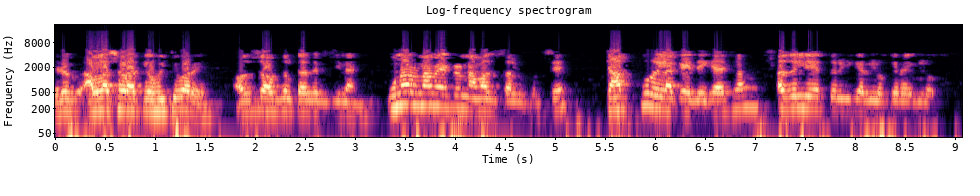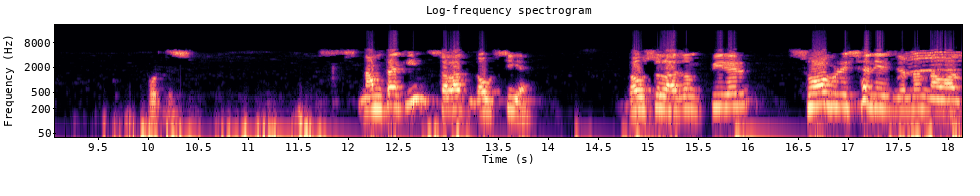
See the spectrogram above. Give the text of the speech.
এটা আল্লাহ ছাড়া কেউ হইতে পারে? অথচ আব্দুল কাদের জিলানি। উনার নামে একটা নামাজ চালু করছে। চাঁদপুর এলাকায় দেখে আসলাম সাজলিয়া তরিকার লোকেরা এগুলো পড়তেছে। নামটা কি? সালাদ গৌসিয়া গৌসুল আজম পীরের সব রেশানির জন্য নামাজ,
